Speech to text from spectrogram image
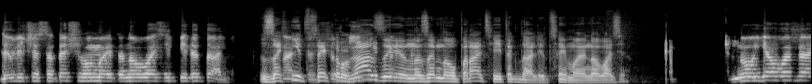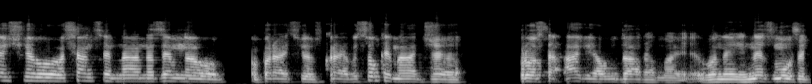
дивлячись на те, що ви маєте на увазі, піде далі. Захід, Знаєте, сектор що? гази, наземна операція і так далі. Це я маю на увазі. Ну я вважаю, що шанси на наземну операцію вкрай високими, адже просто авіаударами вони не зможуть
